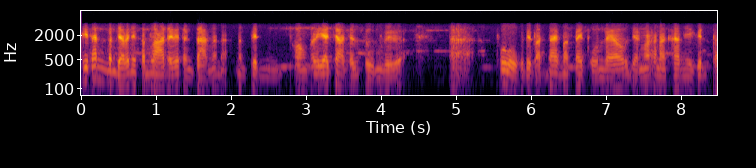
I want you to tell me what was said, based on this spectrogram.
ที่ท่านบัญญัติไว้ในตำราอะไรต่าง ๆ นั้นอะ มันเป็นของพระริยเจ้าชั้นสูงหรืออ่าผู้ปฏิบัติได้มาได้ผลแล้ว อย่างว่าอนาคามีขึ้นไป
